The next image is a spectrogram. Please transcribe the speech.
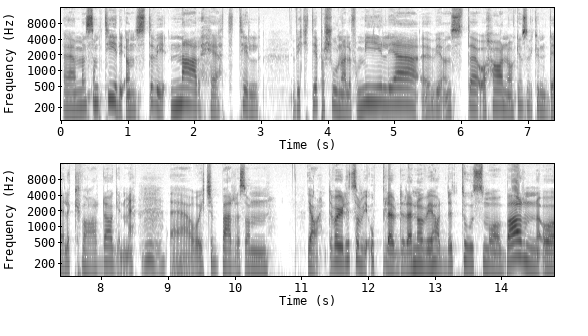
Eh, men samtidig ønsket vi nærhet til viktige personer eller familie. Eh, Vi ønsket å ha noen som vi kunne dele hverdagen med, Mm. eh, og ikke bare sånn ja, det var jo litt sånn vi opplevde det når vi hadde to små barn og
